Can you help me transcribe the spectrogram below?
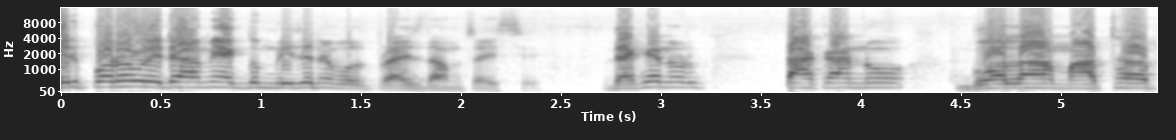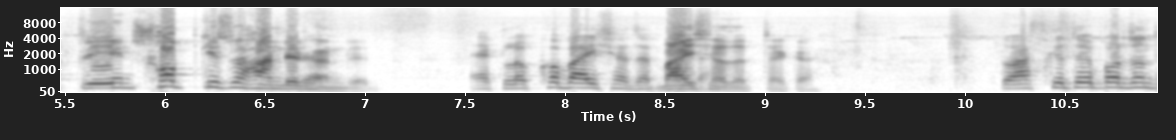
এরপরেও এটা আমি একদম রিজনেবল প্রাইস দাম চাইছি। দেখেন ওর টাকানো গলা মাথা প্রিন্ট সবকিছু হান্ড্রেড হান্ড্রেড এক লক্ষ বাইশ হাজার বাইশ হাজার টাকা। তো আজকে তো এ পর্যন্ত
